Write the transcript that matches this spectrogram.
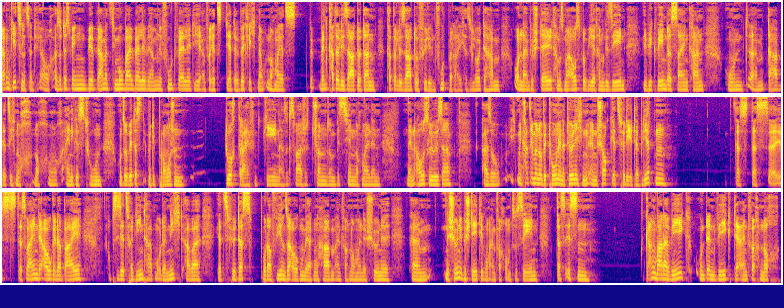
darum geht es letztendlich auch. Also deswegen, wir, wir haben jetzt die Mobile-Welle, wir haben eine Food-Welle, die einfach jetzt, die hat ja wirklich nochmal jetzt, wenn Katalysator, dann Katalysator für den Food-Bereich. Also die Leute haben online bestellt, haben es mal ausprobiert, haben gesehen, wie bequem das sein kann Und ähm, da wird sich noch, noch, noch einiges tun. Und so wird das über die Branchen durchgreifend gehen. Also das war schon so ein bisschen nochmal ein, ein Auslöser. Also ich, man kann es immer nur betonen, natürlich ein, ein, Schock jetzt für die Etablierten. Das, das äh, ist das weinende Auge dabei, ob sie es jetzt verdient haben oder nicht. Aber jetzt für das, worauf wir unser Augenmerken haben, einfach nochmal eine schöne, ähm, eine schöne Bestätigung, einfach um zu sehen, das ist ein gangbarer Weg und ein Weg, der einfach noch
